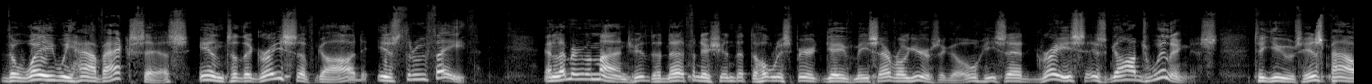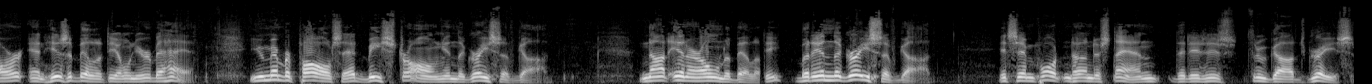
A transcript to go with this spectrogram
the way we have access into the grace of God is through faith. And let me remind you the definition that the Holy Spirit gave me several years ago. He said, Grace is God's willingness to use His power and His ability on your behalf. You remember Paul said, Be strong in the grace of God. Not in our own ability, but in the grace of God it's important to understand that it is through God's grace.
